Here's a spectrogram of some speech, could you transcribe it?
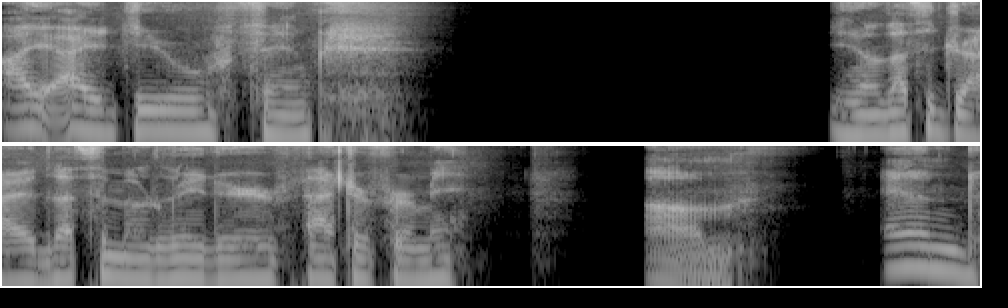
I I do think you know that's the drive, that's the motivator factor for me. Um, and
